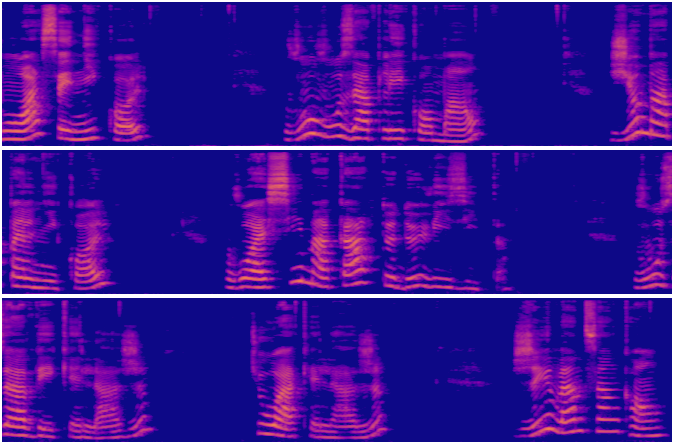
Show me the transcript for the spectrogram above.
moi c'est Nicole. Vous vous appelez comment? Je m'appelle Nicole. Voici ma carte de visite. Vous avez quel âge? Tu as quel âge? J'ai 25 ans.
